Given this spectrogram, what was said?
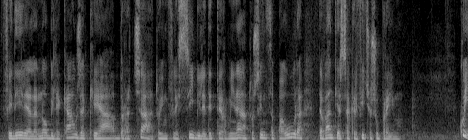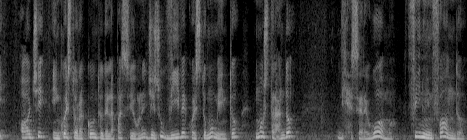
fedele alla nobile causa che ha abbracciato, inflessibile, determinato, senza paura davanti al sacrificio supremo. Qui, oggi, in questo racconto della passione, Gesù vive questo momento mostrando di essere uomo, fino in fondo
